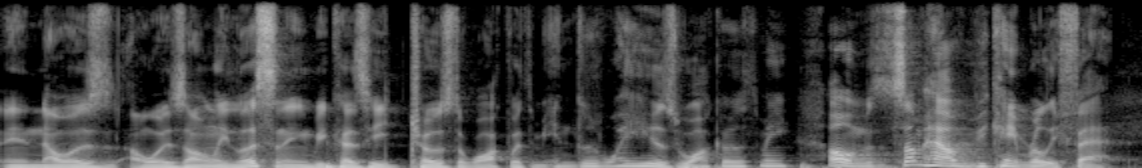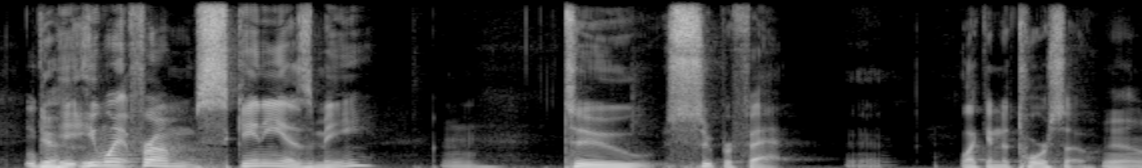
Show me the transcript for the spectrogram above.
and I was I was only listening because he chose to walk with me. And the way he was walking with me, oh, somehow he became really fat. Yeah. He, he went from skinny as me to super fat, like in the torso yeah.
